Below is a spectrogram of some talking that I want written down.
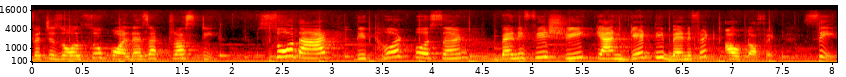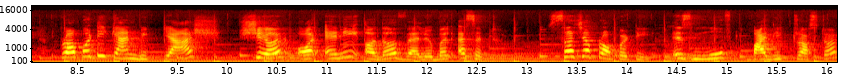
which is also called as a trustee so that the third person beneficiary can get the benefit out of it. See, property can be cash, share or any other valuable asset. Such a property is moved by the trustor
